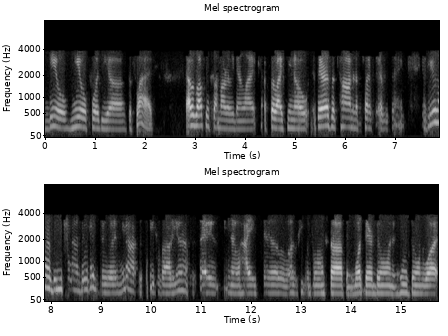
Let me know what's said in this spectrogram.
kneel kneel for the uh the flag. That was also something I really didn't like. I feel like, you know, there's a time and a place for everything. If you have do what to do, just do it. You don't have to speak about it. You don't have to say, you know, how you feel or other people doing stuff and what they're doing and who's doing what.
